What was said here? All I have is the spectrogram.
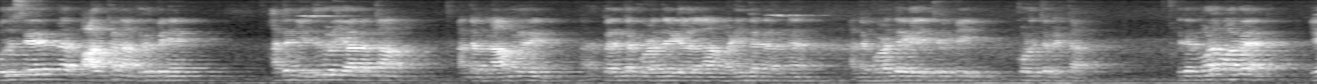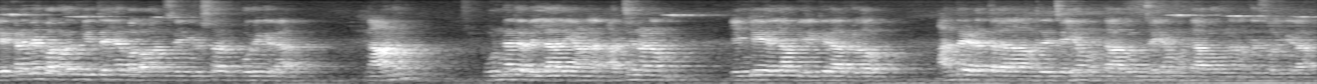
ஒரு சேர்ந்த பார்க்க நான் விரும்பினேன். அதன் எதிரொலியாகத்தான் அந்த பிராமணரின் பிறந்த குழந்தைகள் எல்லாம் மடிந்தனர்னு அந்த குழந்தைகளை திருப்பி கொடுத்து விட்டார். இதன் மூலமாக ஏற்கனவே பகவத்கீதையில பகவான் ஸ்ரீ கிருஷ்ணர் கூறுகிறார் நானும் உன்னத வெள்ளாரியான அர்ஜுனனும் எங்கே எல்லாம் இருக்கிறார்களோ அந்த இடத்துலலாம் வந்து ஜெயம் உண்டாகும் ஜெயம் உண்டாகும்னு வந்து சொல்கிறார்.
